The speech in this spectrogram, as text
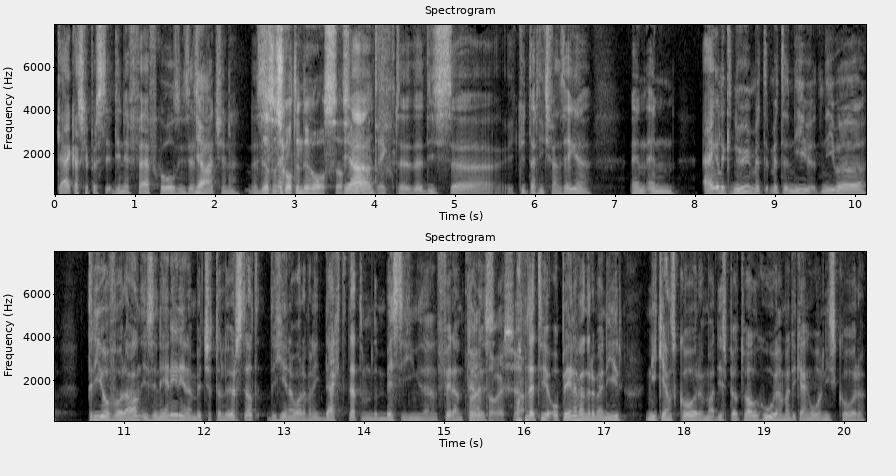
kijk, als je presteert... Die heeft vijf goals in zes Ja. matchen. Hè. Dat is een schot in de roos, als je hem ja, aantrekt. d- dat is, eh, je kunt daar niks van zeggen. En, en eigenlijk nu, met, met de het nieuwe trio vooraan, is de enige die een beetje teleurstelt. Degene waarvan ik dacht dat hem de beste ging zijn, Ferran Torres. Torres. Omdat hij op een of andere manier niet kan scoren. Maar die speelt wel goed, hè, maar die kan gewoon niet scoren.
